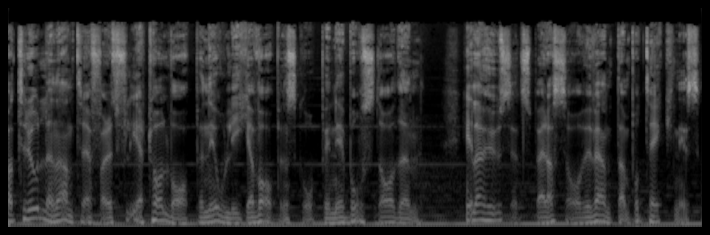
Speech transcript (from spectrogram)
Patrullen anträffar ett flertal vapen i olika vapenskåp inne i bostaden. Hela huset spärras av i väntan på teknisk.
